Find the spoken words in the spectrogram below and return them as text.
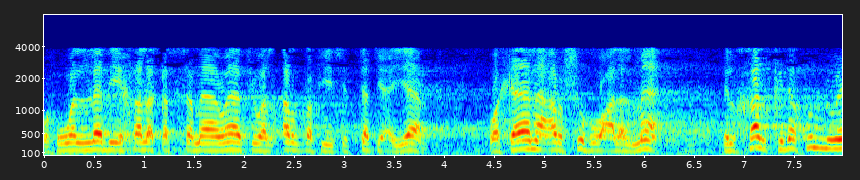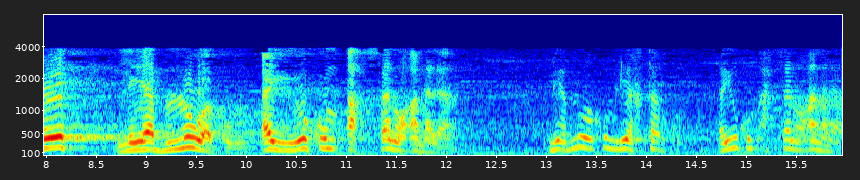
وهو الذي خلق السماوات والأرض في ستة أيام وكان عرشه على الماء. الخلق ده كله إيه؟ ليبلوكم أيكم أحسن عملا. ليبلوكم ليختاركم أيكم أحسن عملا.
